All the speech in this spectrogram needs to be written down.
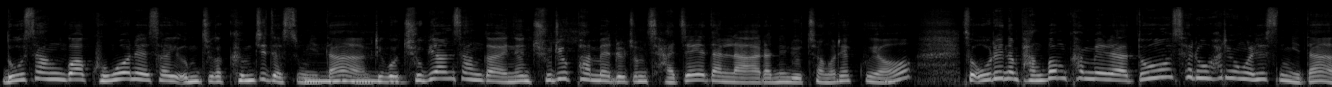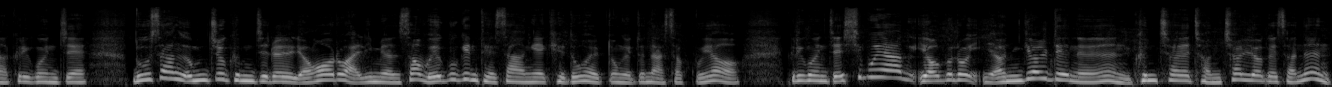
노상과 공원에서의 음주가 금지됐습니다. 음. 그리고 주변 상가에는 주류 판매를 좀 자제해달라라는 요청을 했고요. 그래서 올해는 방범 카메라도 새로 활용을 했습니다. 그리고 이제 노상 음주 금지를 영어로 알리면서 외국인 대상의 계도 활동에도 나섰고 있었고요. 그리고 이제 시부야역으로 연결되는 근처의 전철역에서는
